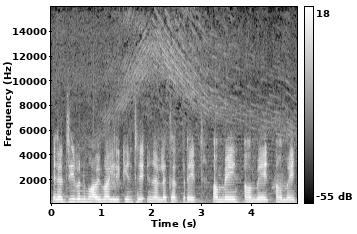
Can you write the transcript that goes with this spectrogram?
எங்கள் ஜீவனும் ஆவியுமாய் இருக்கின்ற நல்ல கர்த்தரே. அமேன் அமேன் அமேன்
